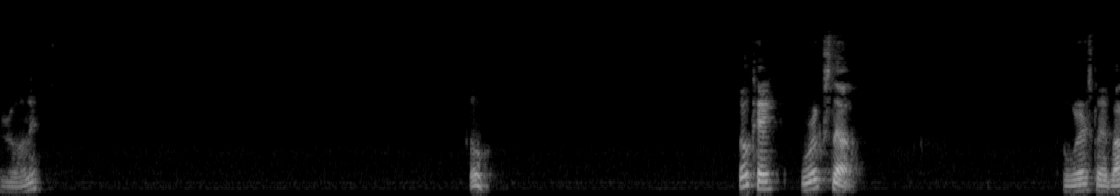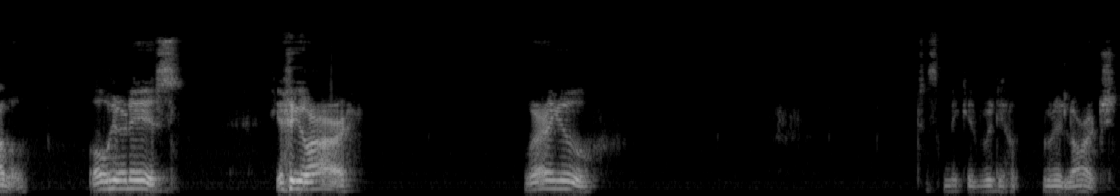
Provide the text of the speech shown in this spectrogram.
Run it. Oh, okay, works now. Where's my bubble? Oh, here it is. Here you are. Where are you? Just make it really, really large.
